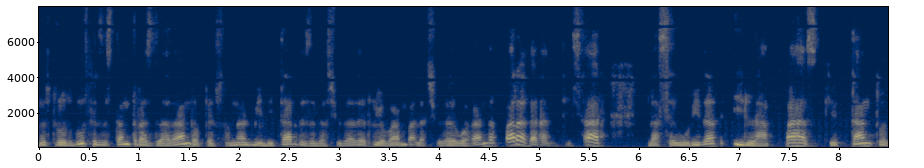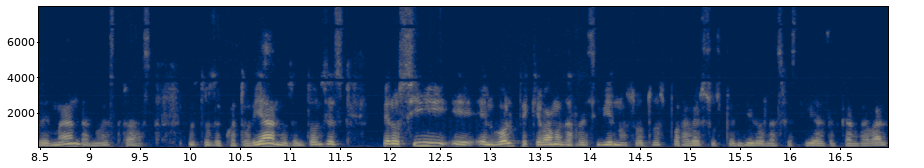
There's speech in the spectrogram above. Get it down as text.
Nuestros buses están trasladando personal militar desde la ciudad de Riobamba a la ciudad de Guaranda para garantizar la seguridad y la paz que tanto demandan nuestras, nuestros ecuatorianos. Entonces, pero sí eh, el golpe que vamos a recibir nosotros por haber suspendido las festividades del carnaval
